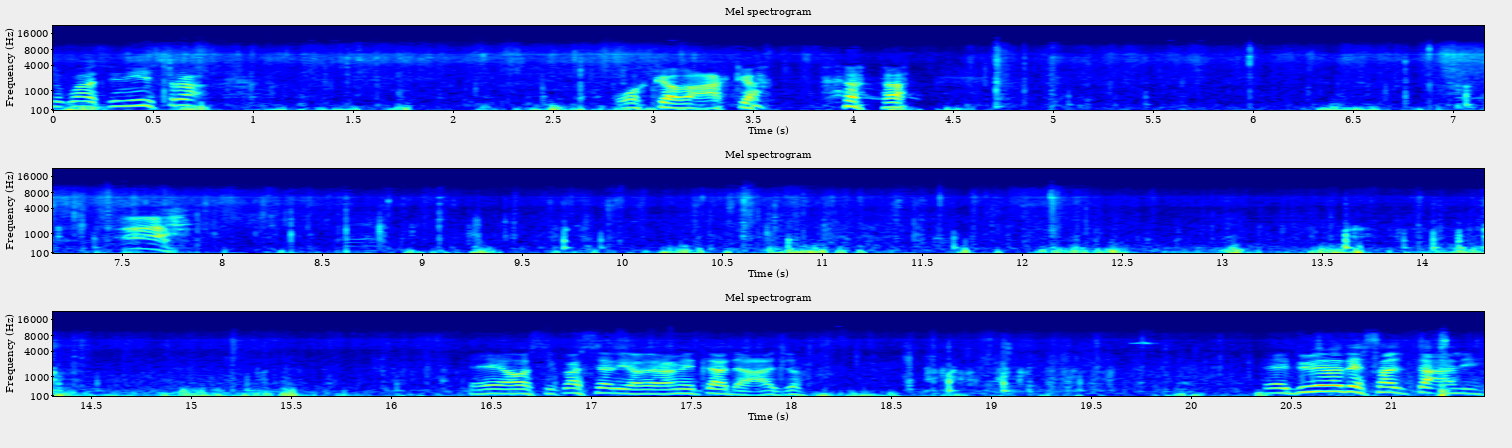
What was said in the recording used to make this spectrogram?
Faccio qua a sinistra. Porca vacca. ah. Eh, ossi, qua si arriva veramente ad agio. È dura di saltali.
